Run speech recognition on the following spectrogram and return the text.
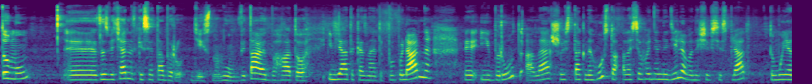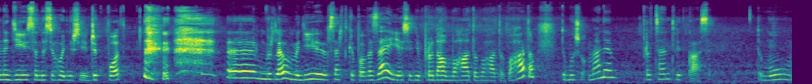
Тому е, зазвичай на такі свята беруть. Дійсно. Ну, вітають багато. Ім'я таке, знаєте, популярне е, і беруть, але щось так не густо. Але сьогодні неділя, вони ще всі сплять. Тому я надіюся на сьогоднішній джекпот. Е, Можливо, мені все ж таки повезе, і я сьогодні продам багато, багато, багато, тому що у мене процент від каси. Тому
